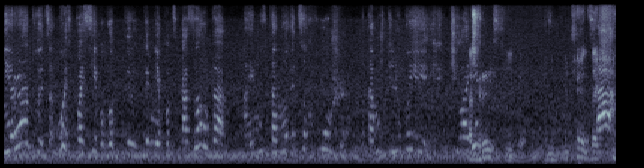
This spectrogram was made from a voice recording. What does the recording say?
не радуются, ой, спасибо, вот ты, ты мне подсказал, да, а ему становится хуже. Потому что любые э, человек Агрессия идет. Они включают Да.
